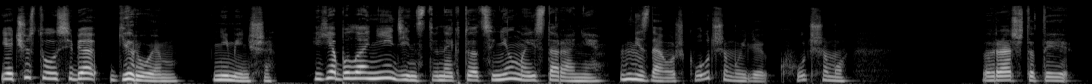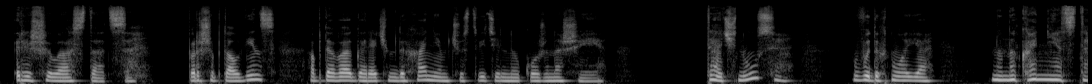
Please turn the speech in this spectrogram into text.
я чувствовала себя героем, не меньше. И я была не единственной, кто оценил мои старания. Не знаю уж, к лучшему или к худшему. «Рад, что ты решила остаться», — прошептал Винс, обдавая горячим дыханием чувствительную кожу на шее. «Ты очнулся?» — выдохнула я. «Ну, наконец-то!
